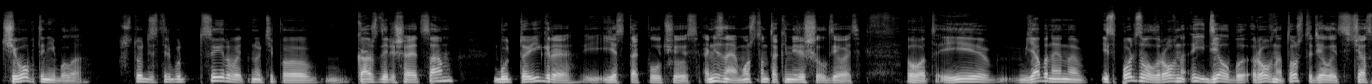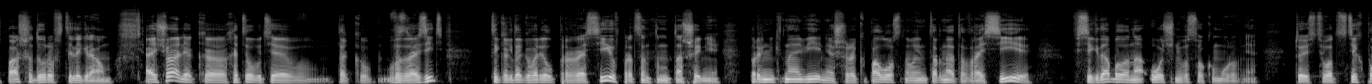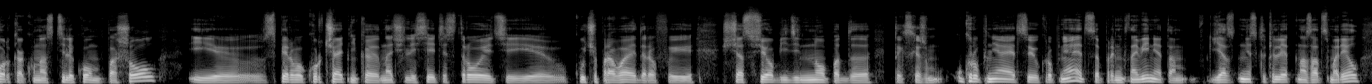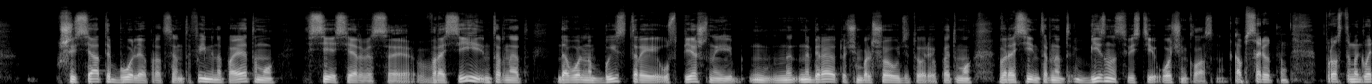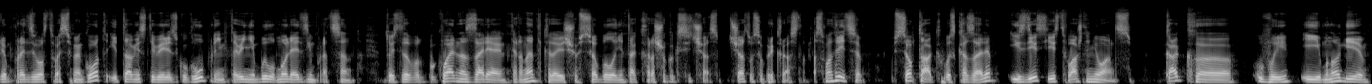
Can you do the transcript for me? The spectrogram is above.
Чего бы то ни было. Что дистрибуцировать, ну, типа, каждый решает сам — будь то игры, если так получилось. А не знаю, может, он так и не решил делать. Вот. И я бы, наверное, использовал ровно, и делал бы ровно то, что делает сейчас Паша Дуров с Телеграмом. А еще, Олег, э, хотел бы тебе так возразить. Ты когда говорил про Россию в процентном отношении, проникновение широкополосного интернета в России всегда было на очень высоком уровне. То есть вот с тех пор, как у нас телеком пошел, и с первого курчатника начали сети строить, и куча провайдеров, и сейчас все объединено под, э, так скажем, укрупняется и укрупняется. Проникновение там, я несколько лет назад смотрел, 60 и более процентов. Именно поэтому все сервисы в России, интернет, довольно быстрые, успешные, набирают очень большую аудиторию. Поэтому в России интернет-бизнес вести очень классно. Абсолютно. Просто мы говорим про 98 год, и там, если верить Гуглу, проникновение было 0,1%. То есть это вот буквально заря интернета, когда еще все было не так хорошо, как сейчас. Сейчас все прекрасно. Смотрите, все так, вы сказали, и здесь есть важный нюанс. Как э, вы и многие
